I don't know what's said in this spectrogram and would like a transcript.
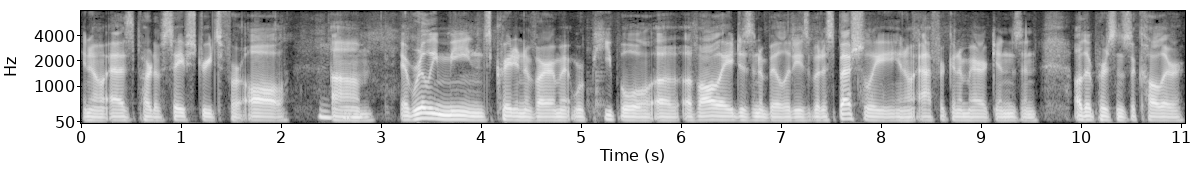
you know, as part of Safe Streets for All. Mm-hmm. Um, it really means creating an environment where people of, of all ages and abilities, but especially you know African Americans and other persons of color,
